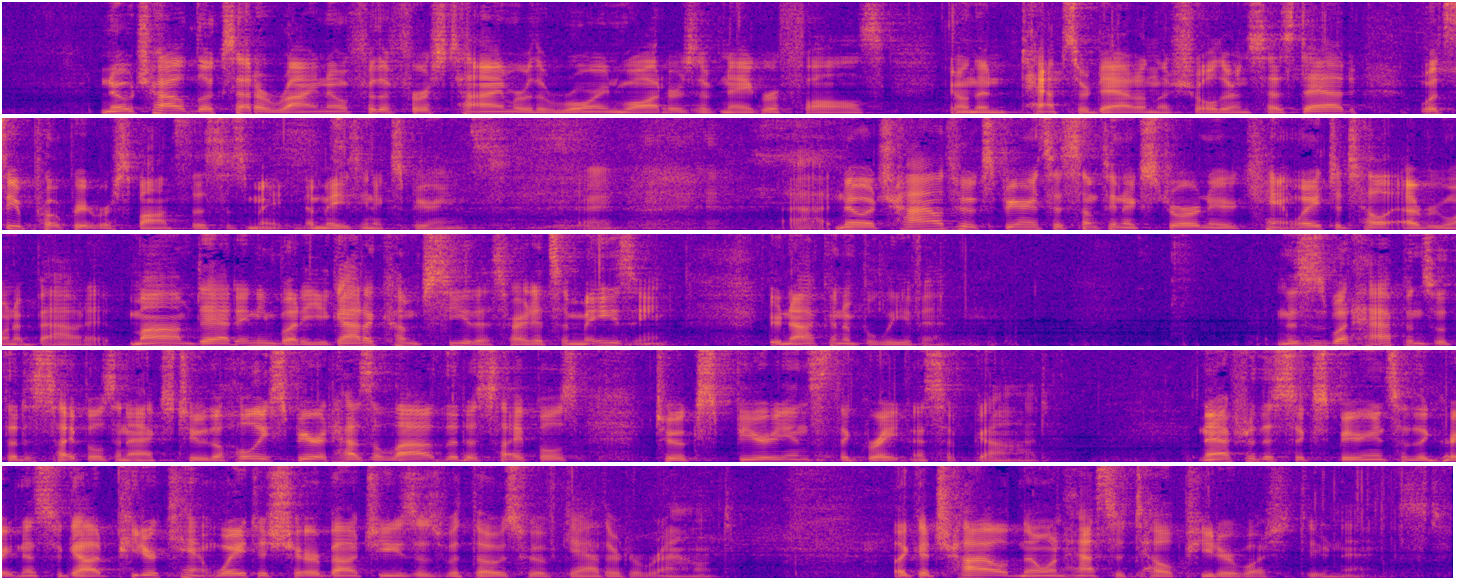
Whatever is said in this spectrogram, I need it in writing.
No child looks at a rhino for the first time or the roaring waters of Niagara Falls, you know, and then taps their dad on the shoulder and says, Dad, what's the appropriate response to this amazing experience? Right? Uh, no, a child who experiences something extraordinary can't wait to tell everyone about it. Mom, dad, anybody, you got to come see this, right? It's amazing. You're not going to believe it. And this is what happens with the disciples in Acts 2. The Holy Spirit has allowed the disciples to experience the greatness of God. And after this experience of the greatness of God, Peter can't wait to share about Jesus with those who have gathered around. Like a child, no one has to tell Peter what to do next.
